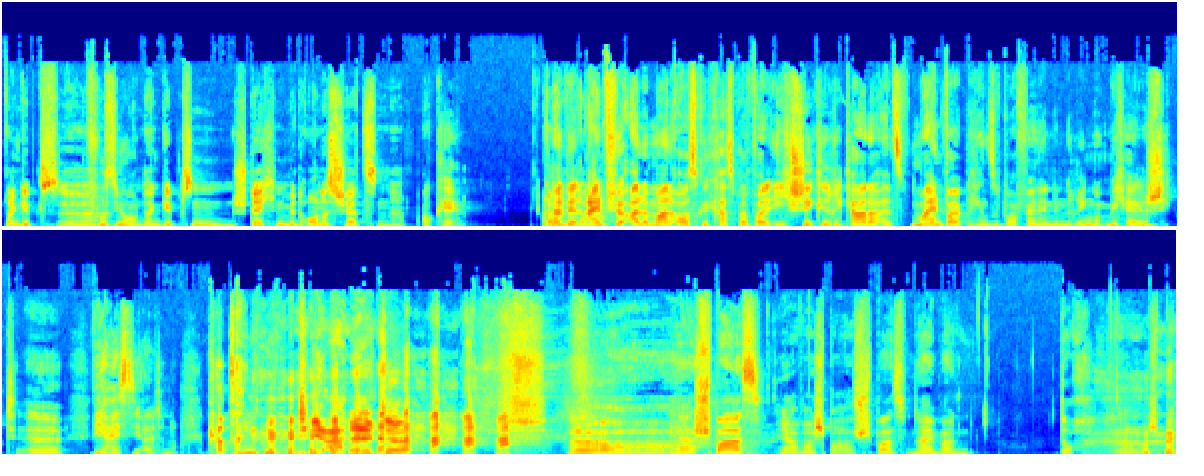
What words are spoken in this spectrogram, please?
Dann gibt's, äh, Fusion. Dann gibt's ein Stechen mit Honest Schätzen, ne? Okay. Und Dann- dann wird dann ein noch. für alle Mal ausgekaspert, weil ich schicke Ricarda als meinen weiblichen Superfan in den Ring und Michael schickt, äh, wie heißt die alte noch? Katrin. Die alte! ja, Spaß. ja, war Spaß. Spaß. Nein, war doch. Ja, war Spaß.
